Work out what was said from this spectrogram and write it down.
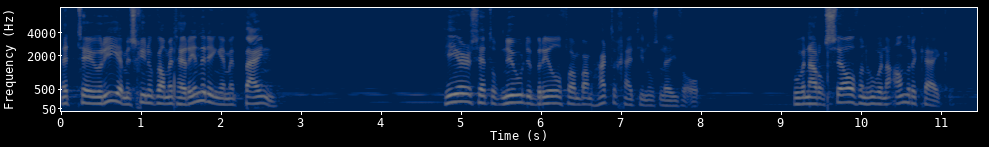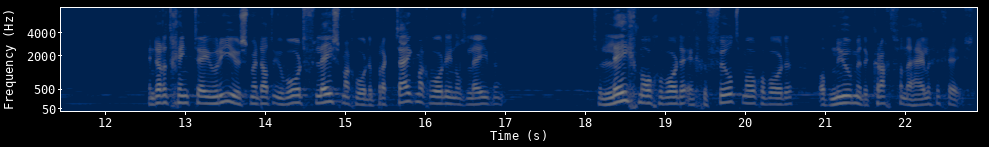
met theorie en misschien ook wel met herinneringen en met pijn. Heer, zet opnieuw de bril van barmhartigheid in ons leven op. Hoe we naar onszelf en hoe we naar anderen kijken. En dat het geen theorie is, maar dat uw woord vlees mag worden, praktijk mag worden in ons leven. Dat we leeg mogen worden en gevuld mogen worden opnieuw met de kracht van de Heilige Geest.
